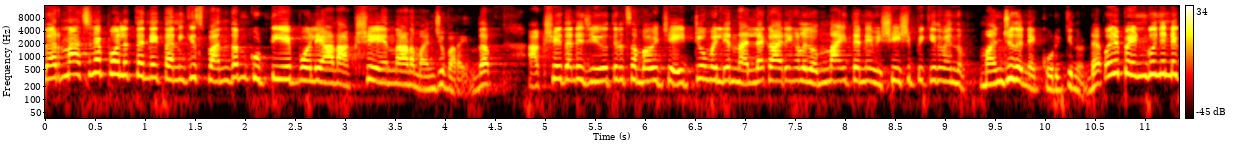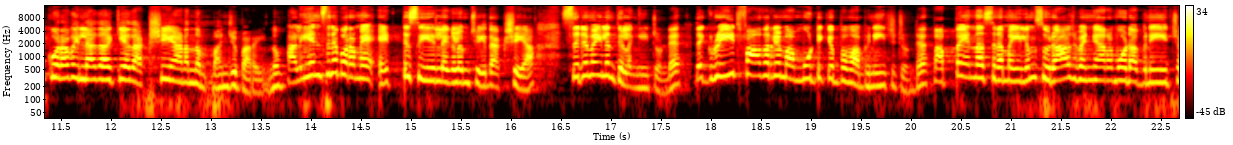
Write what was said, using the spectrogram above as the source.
ബെർണാച്ചിനെ പോലെ തന്നെ തനിക്ക് സ്വന്തം കുട്ടിയെ പോലെയാണ് അക്ഷയ് എന്നാണ് മഞ്ജു പറയുന്നത്. അക്ഷയ് തന്റെ ജീവിതത്തിൽ സംഭവിച്ച ഏറ്റവും വലിയ നല്ല കാര്യങ്ങളിൽ ഒന്നായി തന്നെ വിശേഷിപ്പിക്കുന്നുവെന്നും മഞ്ജു തന്നെ കുറിക്കുന്നുണ്ട്. ഒരു പെൺകുഞ്ഞിന്റെ കുറവ് ഇല്ലാതാക്കിയത് അക്ഷയാണെന്നും മഞ്ജു പറയുന്നു. അളിയൻസിന് പുറമെ എട്ട് സീരിയലുകളും ചെയ്ത അക്ഷയ സിനിമയിലും തിളങ്ങിയിട്ടുണ്ട്. ദ ഗ്രേറ്റ് ഫാദറിൽ മമ്മൂട്ടിക്കൊപ്പം അഭിനയിച്ചിട്ടുണ്ട്. പപ്പ എന്ന സിനിമയിലും സുരാജ് വെഞ്ഞാറമോട് അഭിനയിച്ച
